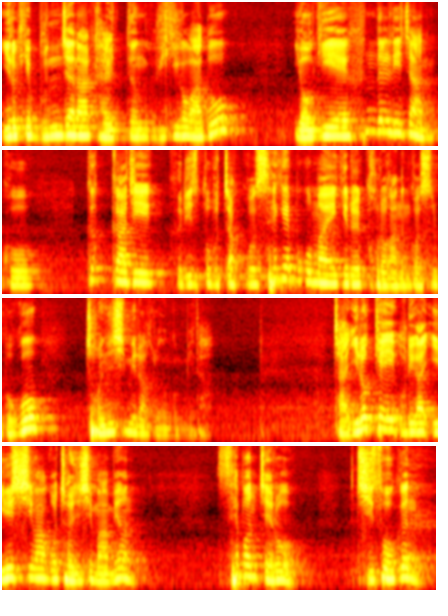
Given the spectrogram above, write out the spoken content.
이렇게 문제나 갈등, 위기가 와도 여기에 흔들리지 않고 끝까지 그리스도 붙잡고 세계복음화의 길을 걸어가는 것을 보고 전심이라 그러는 겁니다. 자, 이렇게 우리가 일심하고 전심하면 세 번째로 지속은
